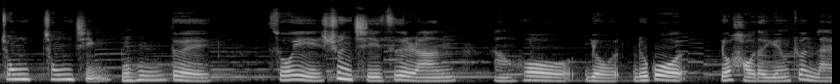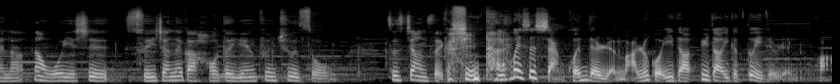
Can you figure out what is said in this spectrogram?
憧憧憬，嗯哼，对，所以顺其自然，然后有如果有好的缘分来了，那我也是随着那个好的缘分去走，就是这样子一个心态。你会是闪婚的人吗？如果遇到遇到一个对的人的话，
